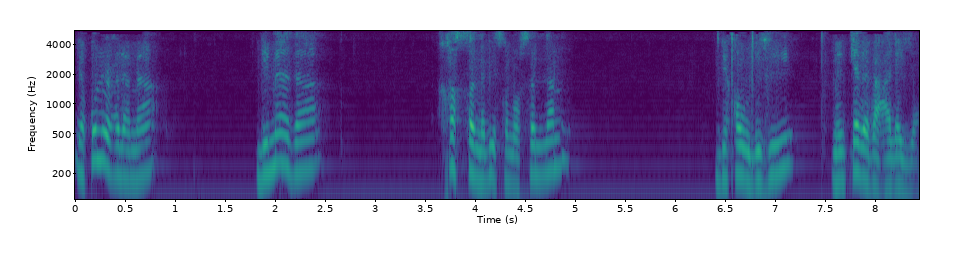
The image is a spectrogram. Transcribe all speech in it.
يقول العلماء لماذا خص النبي صلى الله عليه وسلم بقوله من كذب علي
